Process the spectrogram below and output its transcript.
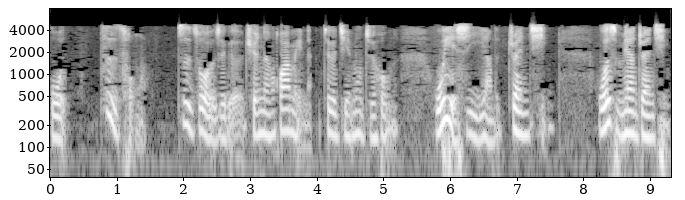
我自从制作了这个全能花美男这个节目之后呢，我也是一样的专情，我什么样专情？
